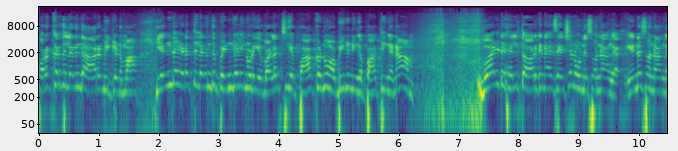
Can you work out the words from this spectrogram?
பிறக்கறதுல இருந்து ஆரம்பிக்கணுமா? எந்த இடத்துல இருந்து பெண்களினுடைய வளர்ச்சியை பார்க்கணும் அப்படின்னு நீங்க பாத்தீங்கன்னா வேர்ல்டு ஹெல்த் ஆர்கனைசேஷன் ஒன்று சொன்னாங்க. என்ன சொன்னாங்க?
